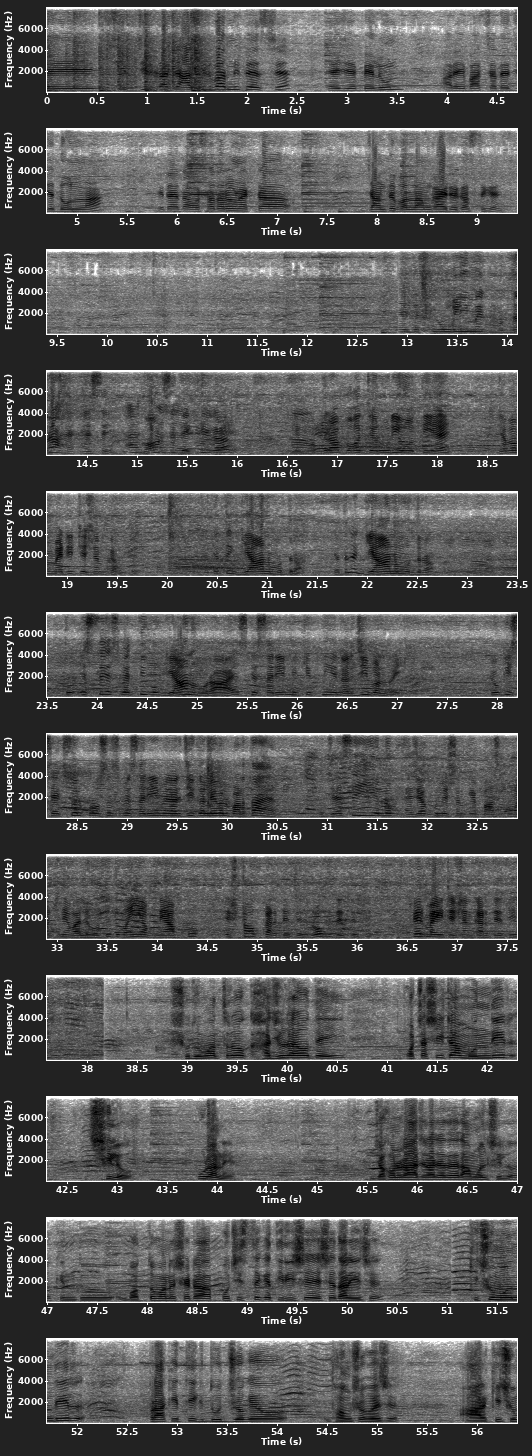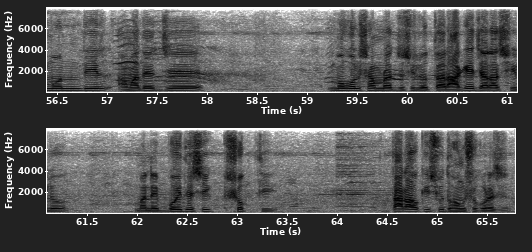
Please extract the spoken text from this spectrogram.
এই শিবজির কাছে আশীর্বাদ নিতে এসছে, এই যে বেলুন আর এই বাচ্চাদের যে দোলনা। এটা একটা অসাধারণ একটা জানতে পারলাম গাইডের কাছ থেকে। ये जिसकी उंगली में एक मुद्रा है ऐसे गौर से देखिएगा ये मुद्रा बहुत जरूरी होती है जब हम मेडिटेशन करते हैं कहते हैं ज्ञान मुद्रा कहते हैं ना ज्ञान मुद्रा तो इससे इस व्यक्ति को ज्ञान हो रहा है इसके शरीर में कितनी एनर्जी बन रही है क्योंकि सेक्सुअल प्रोसेस में शरीर में एनर्जी का लेवल बढ़ता है तो जैसे ही ये लोग एजाकुलेशन के पास पहुंचने वाले होते तो वहीं अपने आप को स्टॉप कर देते थे रोक देते थे फिर मेडिटेशन करते थे শুধুমাত্র খাজুরাহোতেই পঁচাশিটা মন্দির ছিল পুরাণে যখন রাজ রাজাদের আমল ছিল কিন্তু বর্তমানে সেটা পঁচিশ থেকে তিরিশে এসে দাঁড়িয়েছে কিছু মন্দির প্রাকৃতিক দুর্যোগেও ধ্বংস হয়েছে আর কিছু মন্দির আমাদের যে মোগল সাম্রাজ্য ছিল তার আগে যারা ছিল মানে বৈদেশিক শক্তি তারাও কিছু ধ্বংস করেছে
